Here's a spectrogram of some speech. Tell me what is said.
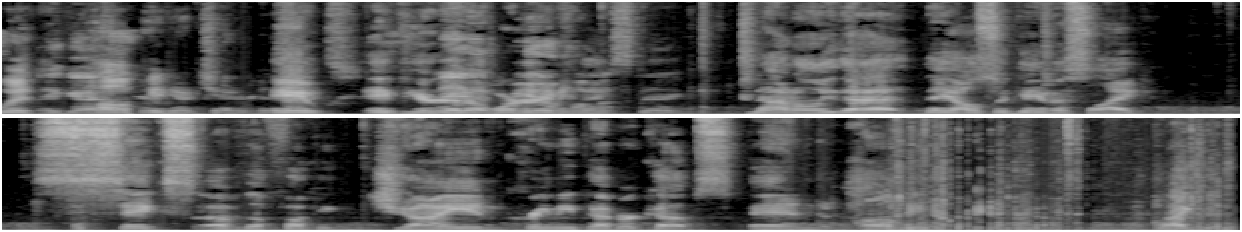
with They got- jalapeno cheddar If, biscuits. if you're gonna order anything, mistake. not only that, they also gave us like six of the fucking giant creamy pepper cups and jalapeno cups. Like the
